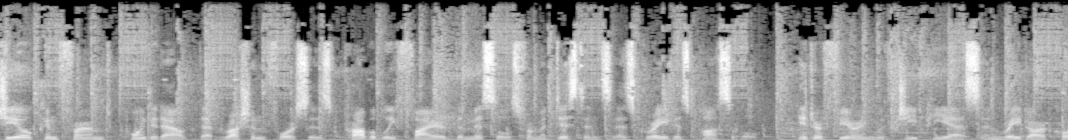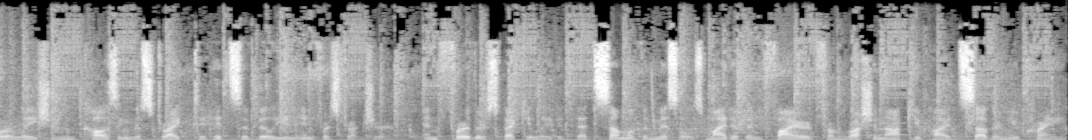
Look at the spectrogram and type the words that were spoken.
GeoConfirmed pointed out that Russian forces probably fired the missiles from a distance as great as possible, interfering with GPS and radar correlation causing the strike to hit civilian infrastructure, and further speculated that some of the missiles might have been fired from Russian-occupied southern Ukraine.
